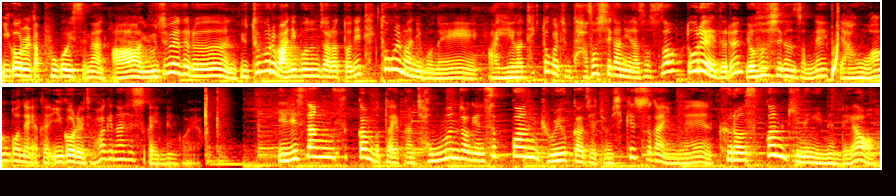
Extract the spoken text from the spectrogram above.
이거를 딱 보고 있으면 아 요즘 애들은 유튜브를 많이 보는 줄 알았더니 틱톡을 많이 보네. 아 얘가 틱톡을 지금 5시간이나 썼어? 또래 애들은 6시간 썼네. 양호한 거네. 약간 이거를 이제 확인하실 수가 있는 거예요. 일상 습관부터 약간 전문적인 습관 교육까지 좀 시킬 수가 있는 그런 습관 기능이 있는데요.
